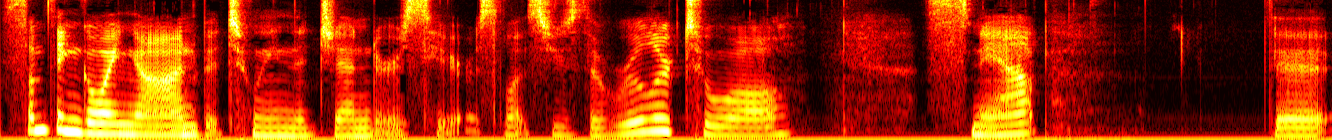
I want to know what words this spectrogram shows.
something going on between the genders here. So let's use the ruler tool, snap the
